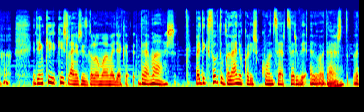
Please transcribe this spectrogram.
egy ilyen kis, kislányos izgalommal megyek, de más. Pedig szoktunk a lányokkal is koncertszerű előadást, uh-huh.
